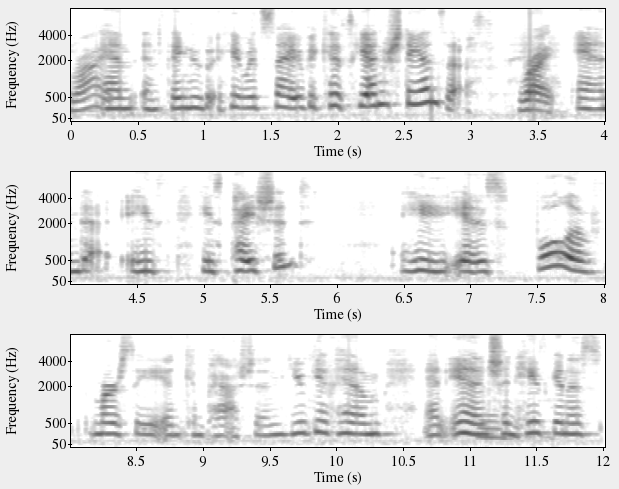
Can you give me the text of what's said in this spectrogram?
Right. and, and things that he would say because he understands us, right. and uh, he's he's patient. He is full of mercy and compassion. You give him an inch, and he's going to s-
